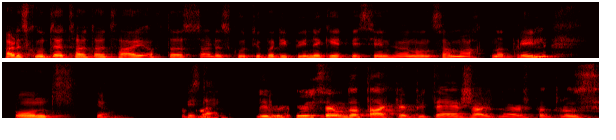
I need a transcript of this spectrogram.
Alles Gute, toi, toi, toi, auf das alles gut über die Bühne geht. Wir sehen, hören uns am 8. April und ja, bis dann. Liebe Grüße und Attacke, bitte einschalten, Sport Plus.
